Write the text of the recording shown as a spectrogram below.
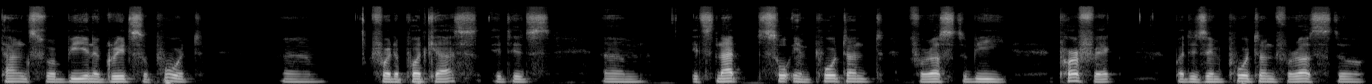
Thanks for being a great support um, for the podcast. It is, um, it's not so important for us to be perfect, but it's important for us to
